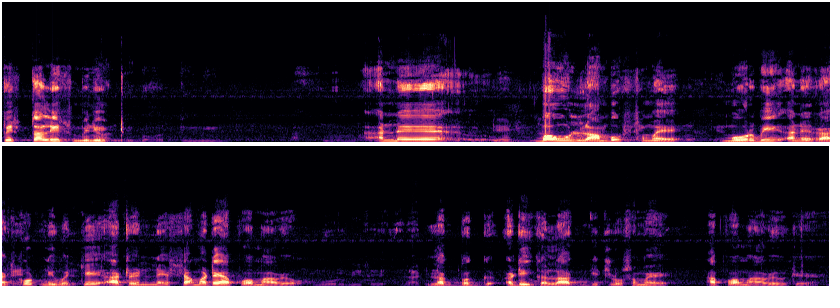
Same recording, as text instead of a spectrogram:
પિસ્તાલીસ મિનિટ. અને બહુ લાંબો સમય મોરબી અને રાજકોટની વચ્ચે આ ટ્રેનને શા માટે આપવામાં આવ્યો? લગભગ અઢી કલાક જેટલો સમય આપવામાં આવ્યો છે.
